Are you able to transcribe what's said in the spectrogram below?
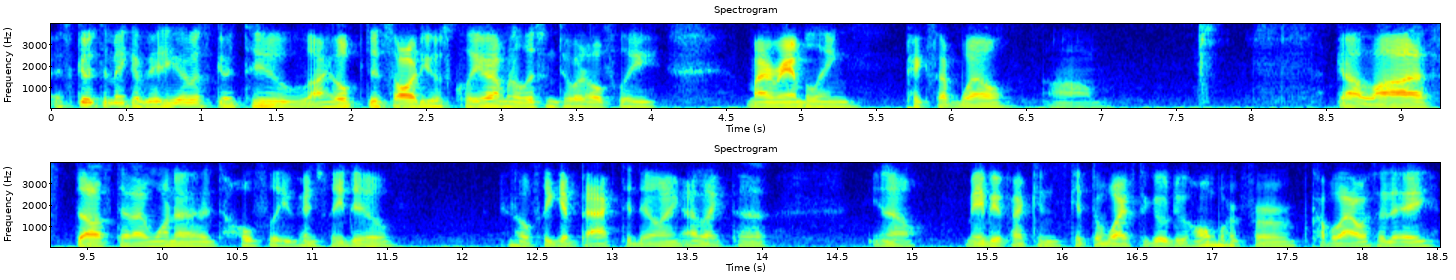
it's good to make a video. It's good to, I hope this audio is clear. I'm going to listen to it. Hopefully my rambling picks up well. Um, got a lot of stuff that I want to hopefully eventually do and hopefully get back to doing. I like to, you know, maybe if I can get the wife to go do homework for a couple hours a day,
